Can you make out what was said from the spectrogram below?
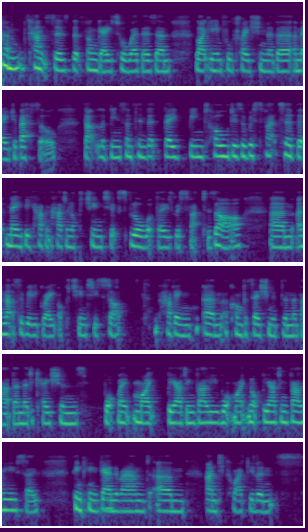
um, cancers that fungate or where there's um, likely infiltration of a, a, major vessel, that will have been something that they've been told is a risk factor, but maybe haven't had an opportunity to explore what those risk factors are. Um, and that's a really great opportunity to start having um, a conversation with them about their medications, what might, might be adding value, what might not be adding value. So, thinking again around um, anticoagulants,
